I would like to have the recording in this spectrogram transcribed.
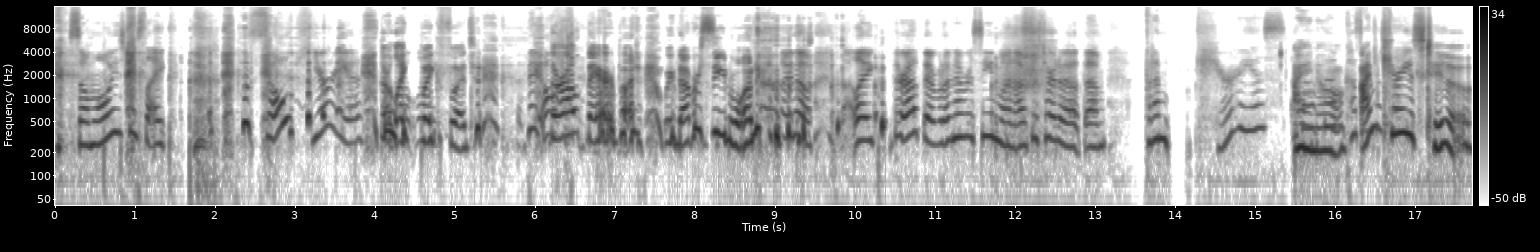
So I'm always just like so curious. They're like about, like, Bigfoot. They are. They're out there, but we've never seen one. I know. Like they're out there, but I've never seen one. I've just heard about them. But I'm curious. I know. I'm, I'm curious like- too.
